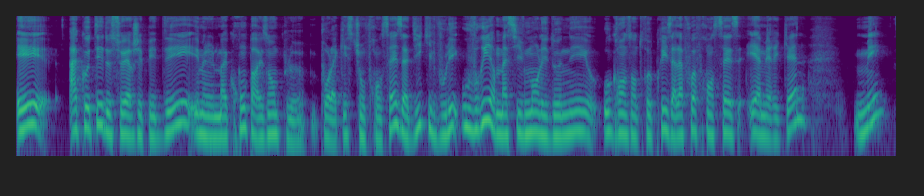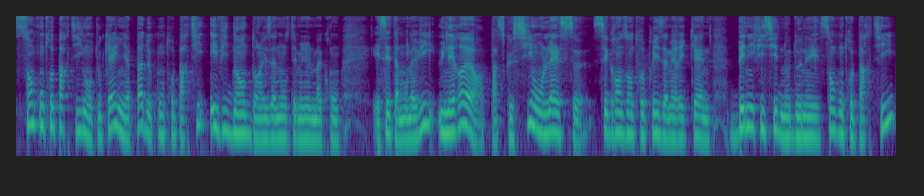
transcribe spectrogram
Et à côté de ce RGPD, Emmanuel Macron, par exemple, pour la question française, a dit qu'il voulait ouvrir massivement les données aux grandes entreprises, à la fois françaises et américaines, mais sans contrepartie, ou en tout cas il n'y a pas de contrepartie évidente dans les annonces d'Emmanuel Macron. Et c'est à mon avis une erreur, parce que si on laisse ces grandes entreprises américaines bénéficier de nos données sans contrepartie,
